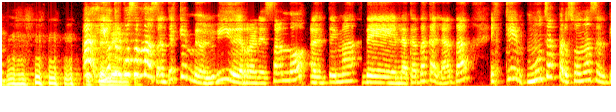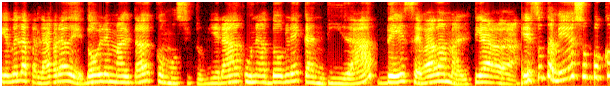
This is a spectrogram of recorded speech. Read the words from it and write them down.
ah, y otra cosa más, antes que me olvide, regresando al tema de la cata calata, es que muchas personas entienden la palabra de doble malta como si tuviera una doble cantidad de cebada malteada. Eso también es un poco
